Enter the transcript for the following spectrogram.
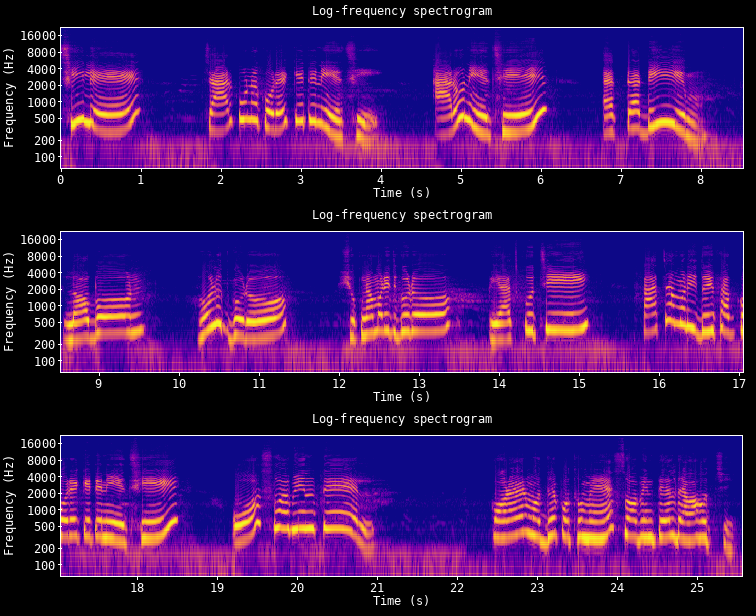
ছিলে চার কোণা করে কেটে নিয়েছি। আরও নিয়েছি একটা ডিম, লবণ, হলুদ গুঁড়ো, শুকনা মরিচ গুঁড়ো, পেঁয়াজ কুচি, কাঁচা মরিচ দুই ভাগ করে কেটে নিয়েছি ও সয়াবিন তেল। কড়াইয়ের মধ্যে প্রথমে সয়াবিন তেল দেওয়া হচ্ছে।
